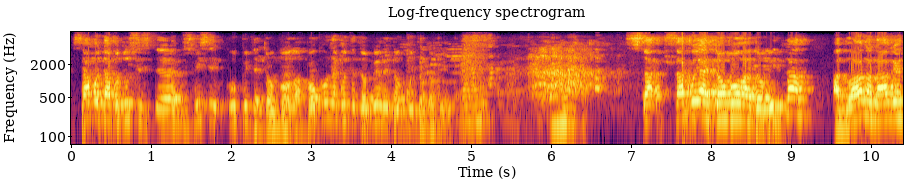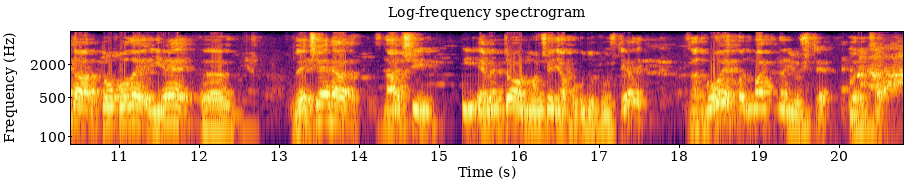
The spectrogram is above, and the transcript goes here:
samo da budu si, e, svi si kupite tombola. Poklon ne budete dobili dok budete dobili. Sa, sad koja je tombola dobitna, A glavna nagrada tobole je e, večera, znači i eventualno noćenja ako budu pušteli, za dvoje kod Martina Jušte, Gorica.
